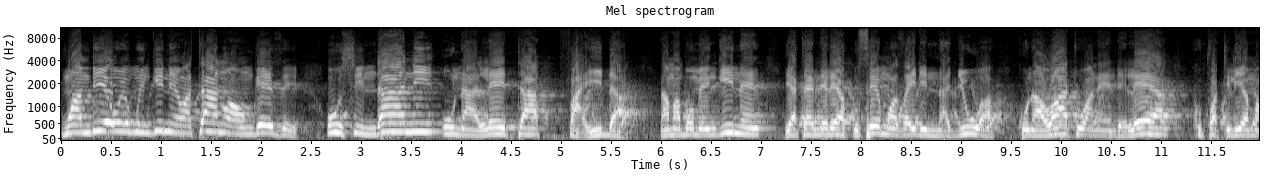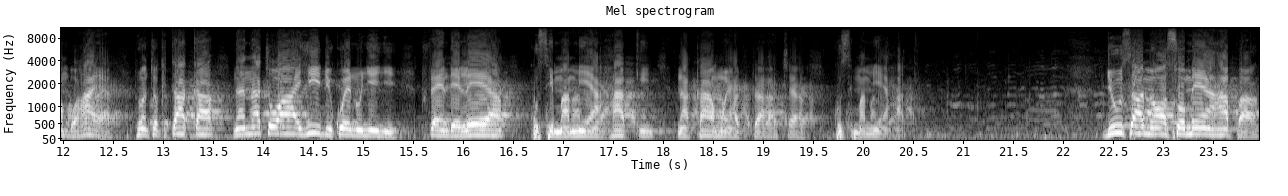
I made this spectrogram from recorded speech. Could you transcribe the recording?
mwambie huyu mwingine watano aongeze. Ushindani unaleta faida na mambo mengine yataendelea kusemwa zaidi. Ninajua kuna watu wanaendelea kufuatilia mambo haya. Tunachokitaka na ninachowaahidi kwenu nyinyi, tutaendelea kusimamia haki na kamwe hatutaacha kusimamia haki. Jusa amewasomea hapa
